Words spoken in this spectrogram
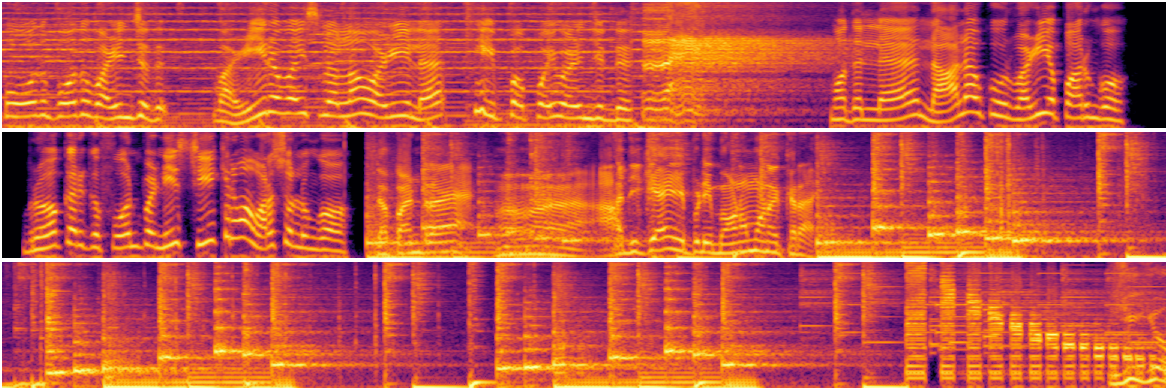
போதும் போதும். வழிஞ்சது. வழியிற வயசுல எல்லாம் வழியில இப்ப போய் வழிஞ்சுட்டு. முதல்ல லாலாவுக்கு ஒரு வழிய பாருங்கோ. புரோக்கருக்கு ஃபோன் பண்ணி சீக்கிரமா வர சொல்லுங்கோ. இத பண்றேன். அதுக்கே இப்படி முணமுணக்கிற ஐயோ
